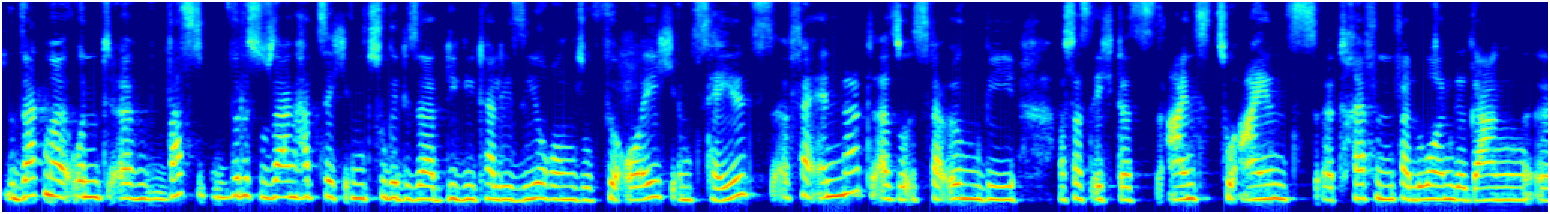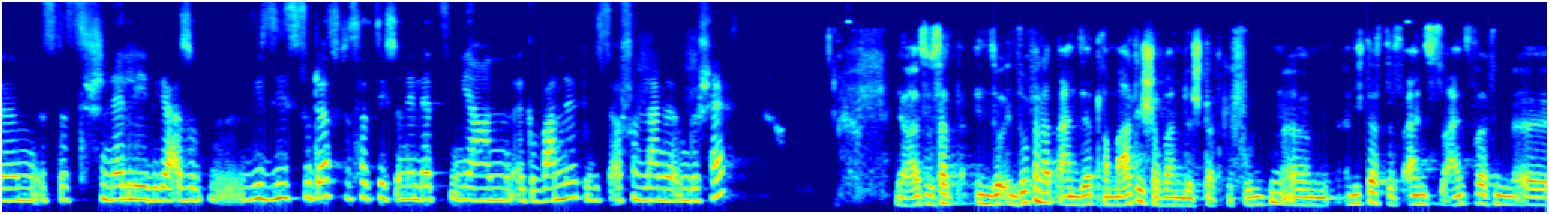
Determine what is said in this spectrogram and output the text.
Sag mal, und äh, was würdest du sagen, hat sich im Zuge dieser Digitalisierung so für euch im Sales äh, verändert? Also ist da irgendwie, was weiß ich, das eins zu eins äh, Treffen verloren gegangen? Ähm, ist das schnelllebiger? Also wie siehst du das? Das hat sich so in den letzten Jahren äh, gewandelt. Du bist auch schon lange im Geschäft. Ja, also es hat inso, insofern hat ein sehr dramatischer Wandel stattgefunden. Ähm, nicht, dass das eins zu eins Treffen äh,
